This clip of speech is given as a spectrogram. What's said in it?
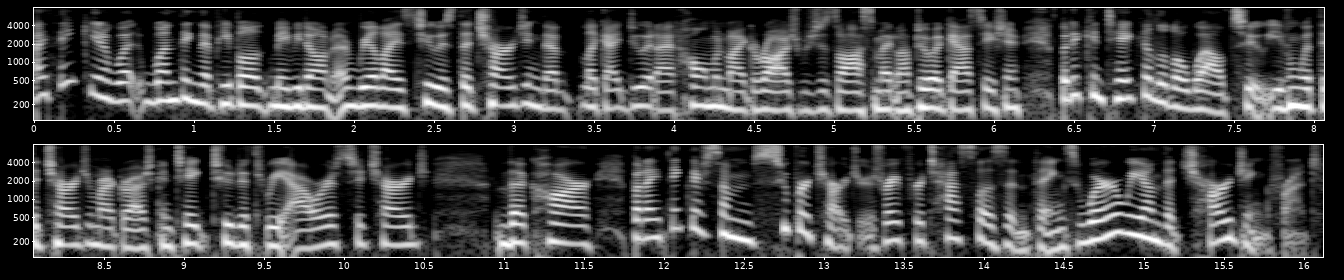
I think you know what one thing that people maybe don't realize too is the charging that like I do it at home in my garage, which is awesome. I don't have to go to a gas station, but it can take a little while too. Even with the charge in my garage, can take two to three hours to charge the car. But I think there's some superchargers, right, for Teslas and things. Where are we on the charging front?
